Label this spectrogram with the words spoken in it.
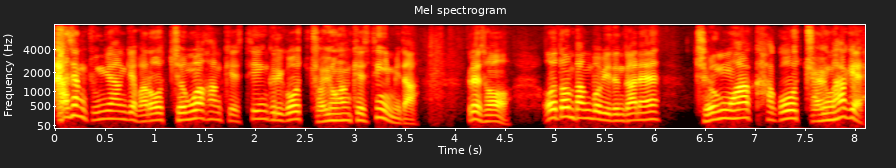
가장 중요한 게 바로 정확한 캐스팅 그리고 조용한 캐스팅입니다. 그래서 어떤 방법이든 간에 정확하고 조용하게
